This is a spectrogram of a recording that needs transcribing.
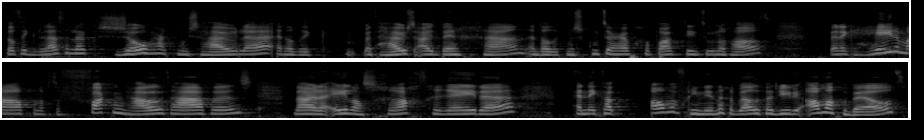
Dat ik letterlijk zo hard moest huilen. En dat ik het huis uit ben gegaan. En dat ik mijn scooter heb gepakt die ik toen nog had. Ben ik helemaal vanaf de fucking houthavens naar de Elandsgracht gereden. En ik had al mijn vriendinnen gebeld. Ik had jullie allemaal gebeld.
